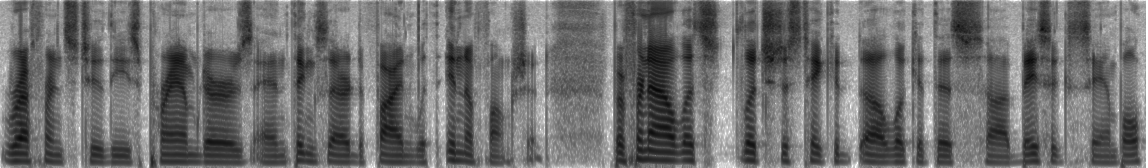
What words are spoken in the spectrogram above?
reference to these parameters and things that are defined within a function. But for now, let's let's just take a look at this uh, basic example.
